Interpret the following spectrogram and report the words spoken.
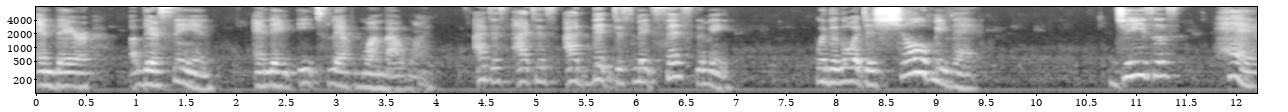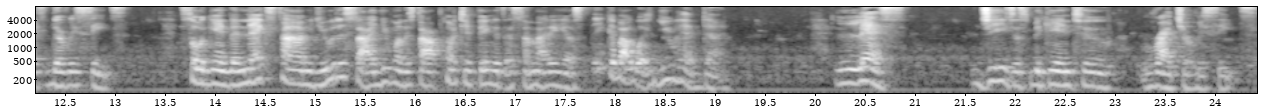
and their their sin and they each left one by one. I just, I just, I, that just makes sense to me when the Lord just showed me that. Jesus has the receipts. So again, the next time you decide you want to start pointing fingers at somebody else, think about what you have done. Lest Jesus begin to write your receipts.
